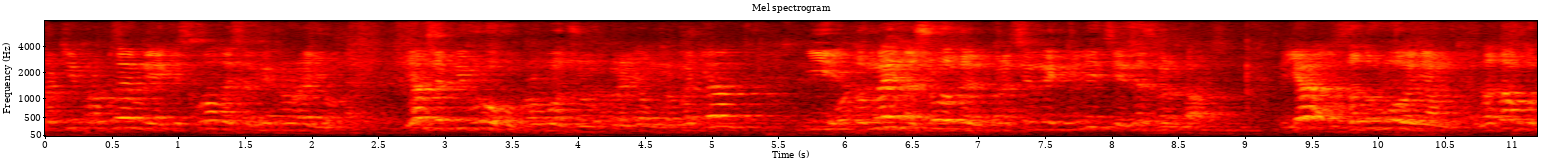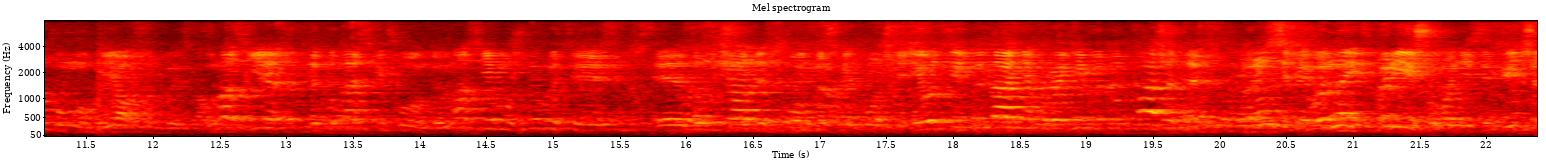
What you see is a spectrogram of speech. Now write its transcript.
про ті проблеми, які склалися в мікрорайонах. Я вже півроку проводжу прийом громадян, і до мене жоден працівник міліції не звертався. Я з задоволенням надав допомогу, я особисто. У нас є депутатські фонди, у нас є можливості е, залучати спонсорські кошти. І оці питання, про які ви тут кажете, в принципі, вони вирішувані. Тим більше,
